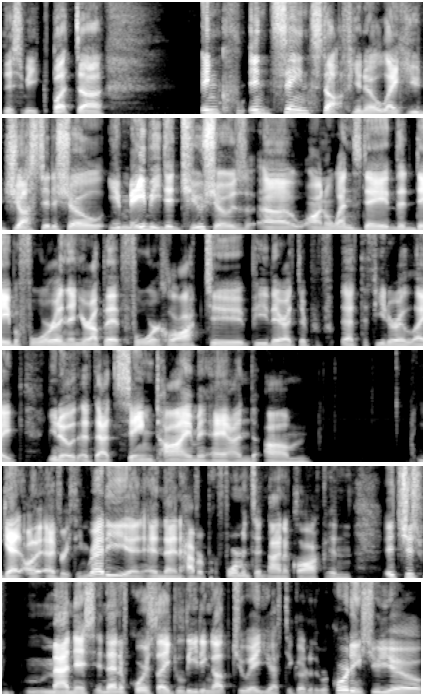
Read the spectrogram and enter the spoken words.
this week but uh inc- insane stuff you know like you just did a show you maybe did two shows uh on a wednesday the day before and then you're up at four o'clock to be there at the at the theater like you know at that same time and um get everything ready and, and then have a performance at nine o'clock and it's just madness. And then of course like leading up to it you have to go to the recording studio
